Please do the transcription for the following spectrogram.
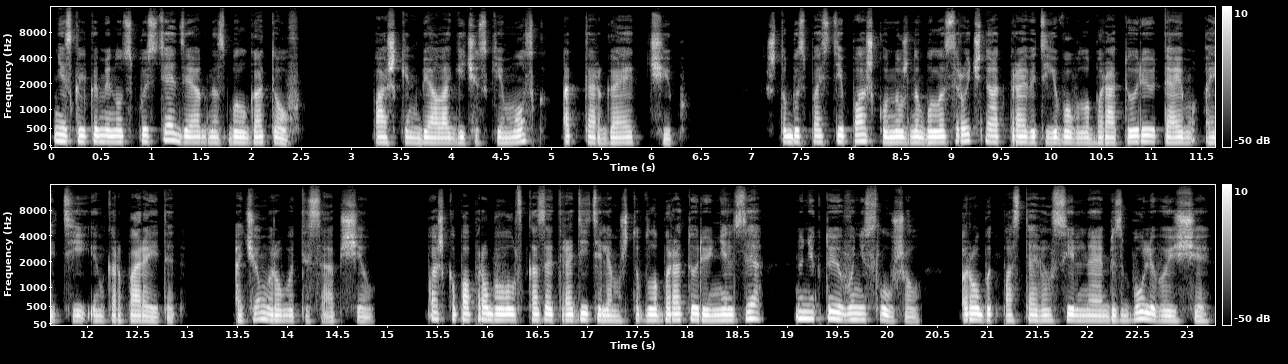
Несколько минут спустя диагноз был готов. Пашкин биологический мозг отторгает чип. Чтобы спасти Пашку, нужно было срочно отправить его в лабораторию Time IT Incorporated, о чем робот и сообщил. Пашка попробовал сказать родителям, что в лабораторию нельзя, но никто его не слушал. Робот поставил сильное обезболивающее,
